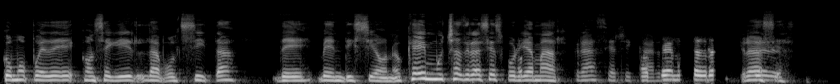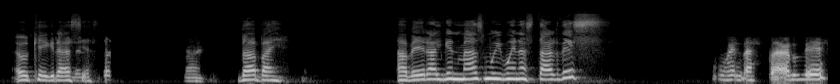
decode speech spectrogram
cómo puede conseguir la bolsita de bendición. ¿Ok? Muchas gracias por llamar. Gracias, Ricardo. muchas gracias. Gracias. Ok, gracias. Bye bye. A ver, ¿alguien más? Muy buenas tardes. Buenas tardes.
